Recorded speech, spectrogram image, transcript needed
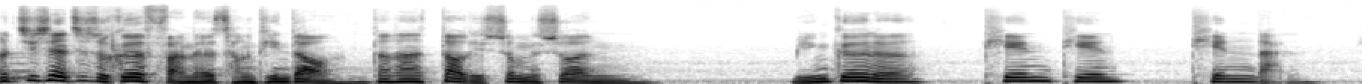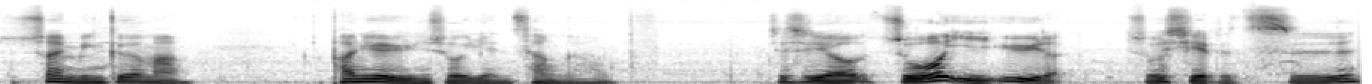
那接下来这首歌反而常听到，但它到底算不算民歌呢？天天天蓝算民歌吗？潘越云所演唱的哈，这是由卓以玉了所写的词，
